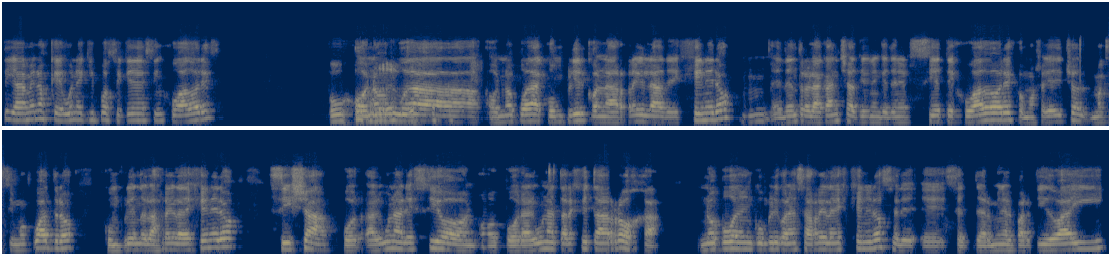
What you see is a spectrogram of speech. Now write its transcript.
sí, a menos que un equipo se quede sin jugadores Uh, o no pueda o no pueda cumplir con la regla de género. Eh, Dentro de la cancha tienen que tener siete jugadores, como ya había dicho, máximo cuatro, cumpliendo las reglas de género. Si ya por alguna lesión o por alguna tarjeta roja no pueden cumplir con esa regla de género, se, le- eh, se termina el partido ahí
